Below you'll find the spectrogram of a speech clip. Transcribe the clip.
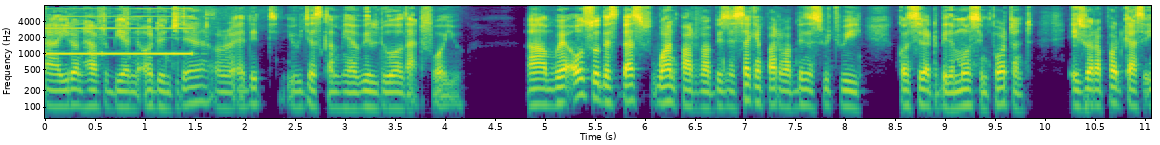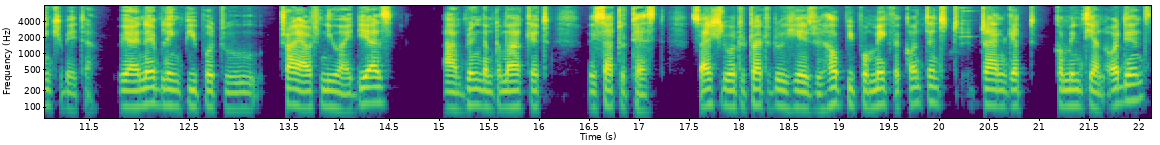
Uh, you don't have to be an audio engineer or edit. You just come here. We'll do all that for you. Um, we're also this, that's one part of our business. Second part of our business, which we consider to be the most important, is we're a podcast incubator. We are enabling people to try out new ideas, uh, bring them to market. We start to test. So actually, what we try to do here is we help people make the content, try and get community and audience,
